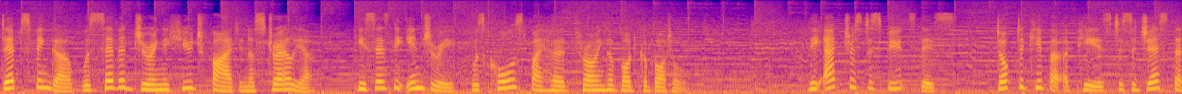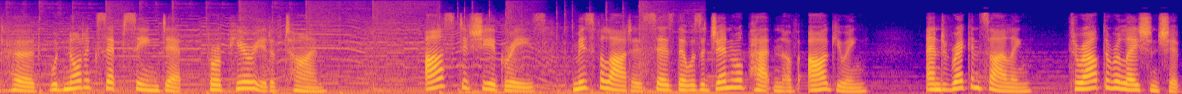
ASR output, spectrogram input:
Depp's finger was severed during a huge fight in Australia. He says the injury was caused by Heard throwing a vodka bottle. The actress disputes this. Dr. Kipper appears to suggest that Heard would not accept seeing Depp for a period of time. Asked if she agrees, Ms. Falati says there was a general pattern of arguing and reconciling throughout the relationship.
